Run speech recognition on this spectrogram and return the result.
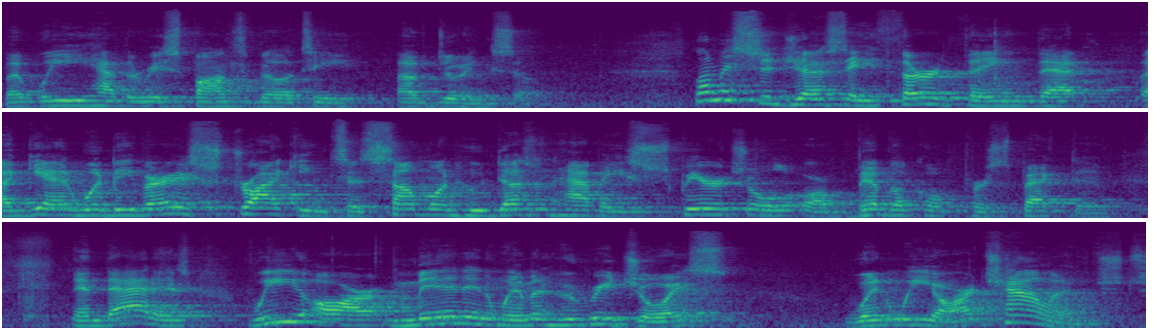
But we have the responsibility of doing so. Let me suggest a third thing that, again, would be very striking to someone who doesn't have a spiritual or biblical perspective. And that is, we are men and women who rejoice when we are challenged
